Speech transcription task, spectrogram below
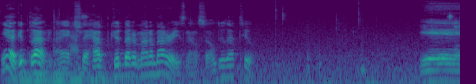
Yeah, good plan. I actually have good better amount of batteries now, so I'll do that too. Yeah.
